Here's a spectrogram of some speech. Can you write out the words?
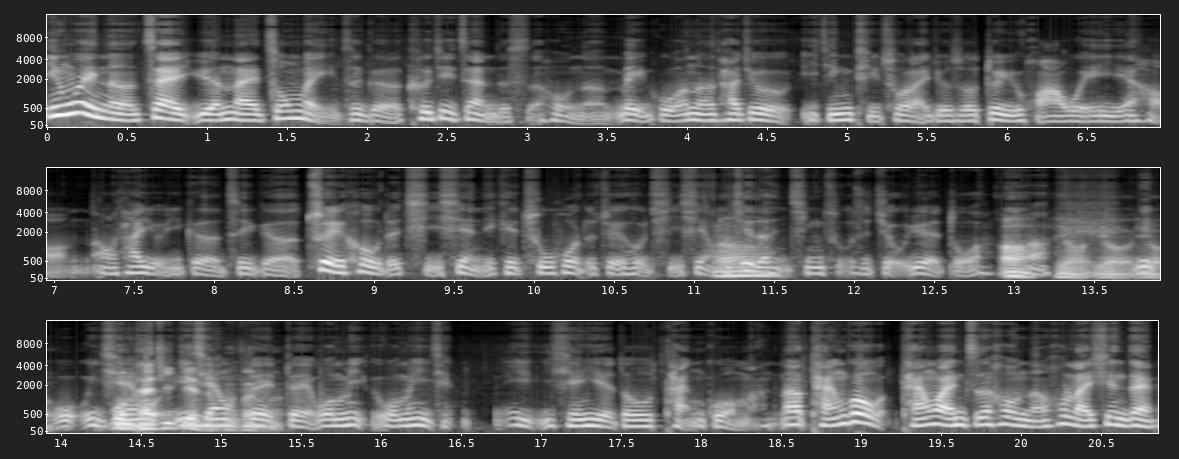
因为呢，在原来中美这个科技战的时候呢，美国呢他就已经提出来，就是说对于华为也好，然后它有一个这个最后的期限，你可以出货的最后期限，我记得很清楚是九月多啊、哦。有有有，我以前我以前对对，我们我们以前以以前也都谈过嘛。那谈过谈完之后呢，后来现在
